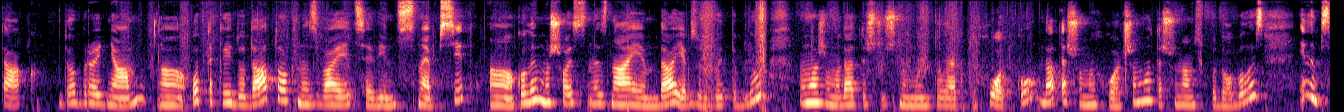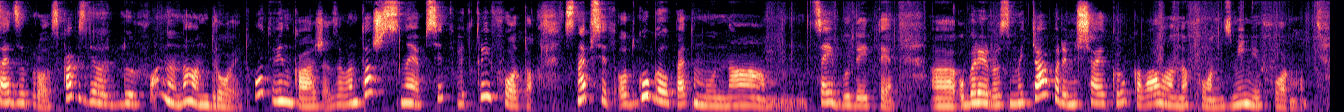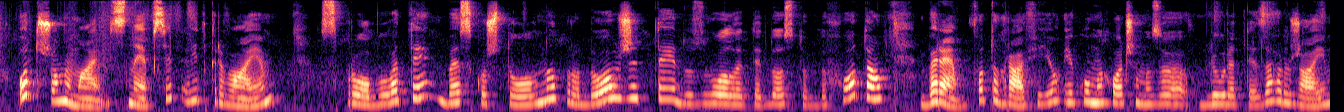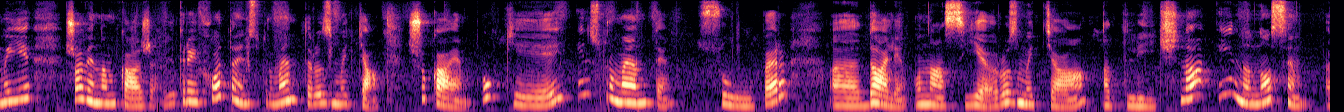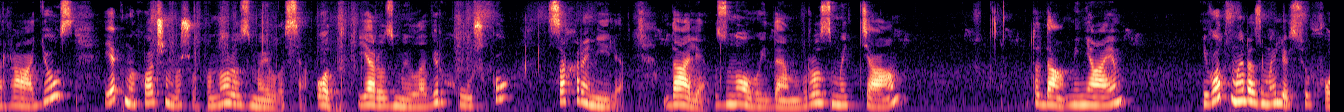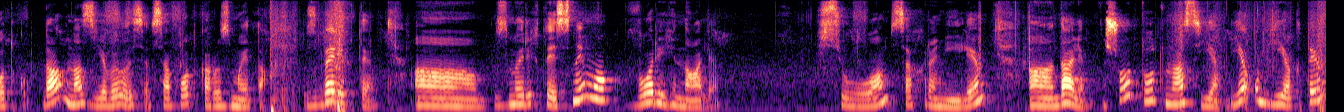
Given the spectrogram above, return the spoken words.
Так, доброго дня. От такий додаток, називається він Snapseed. Коли ми щось не знаємо, да, як зробити блюр, ми можемо дати штучному інтелекту фотку, да, те, що ми хочемо, те, що нам сподобалось, і написати запрос. Як зробити блюр фона на Android? От він каже: завантаж Snapseed, відкрий фото. Snapseed від Google, тому на цей буде йти. Обери розмиття, переміщай круг кавала на фон, змінюй форму. От що ми маємо? Snapseed відкриваємо. Спробувати безкоштовно продовжити, дозволити доступ до фото. Беремо фотографію, яку ми хочемо заблюрити, загружаємо її. Що він нам каже? Відкрий фото, інструменти розмиття. Шукаємо. Окей, інструменти. Супер. Е, Далі у нас є розмиття, отлично, і наносимо радіус, як ми хочемо, щоб воно розмилося. От, я розмила верхушку, сохранили. Далі знову йдемо в розмиття, туди міняємо. І от ми розмили всю фотку. Да? У нас з'явилася вся фотка розмита. Зберігти. А, зберігти снимок в оригіналі. Все, сохранили. А, далі, що тут у нас є? Є об'єкти.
